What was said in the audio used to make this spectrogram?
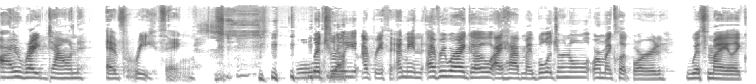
I write down everything. Literally yeah. everything. I mean, everywhere I go, I have my bullet journal or my clipboard with my like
